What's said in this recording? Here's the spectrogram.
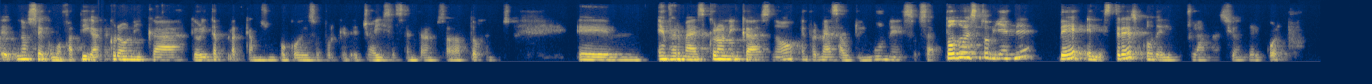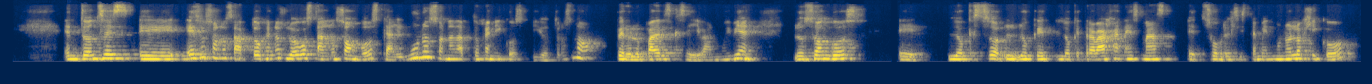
eh, no sé, como fatiga crónica, que ahorita platicamos un poco de eso porque de hecho ahí se centran los adaptógenos. Eh, enfermedades crónicas, ¿no? Enfermedades autoinmunes, o sea, todo esto viene del estrés o de la inflamación del cuerpo. Entonces, eh, esos son los adaptógenos. Luego están los hongos, que algunos son adaptogénicos y otros no, pero lo padre es que se llevan muy bien. Los hongos, eh, lo, que lo, que, lo que trabajan es más sobre el sistema inmunológico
